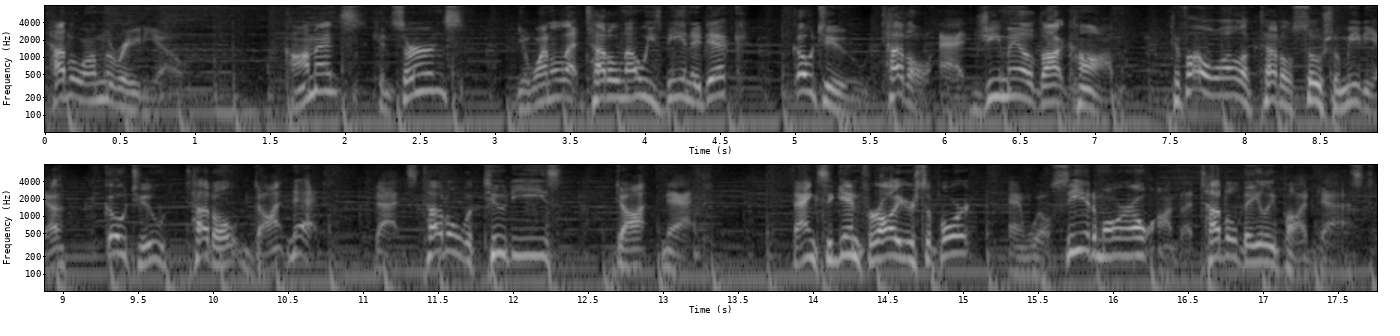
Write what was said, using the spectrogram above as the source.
Tuddle on the radio. Comments? Concerns? You want to let Tuddle know he's being a dick? Go to Tuddle at gmail.com. To follow all of Tuddle's social media, go to Tuddle.net. That's Tuddle with two D's, dot net. Thanks again for all your support, and we'll see you tomorrow on the Tuddle Daily Podcast.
